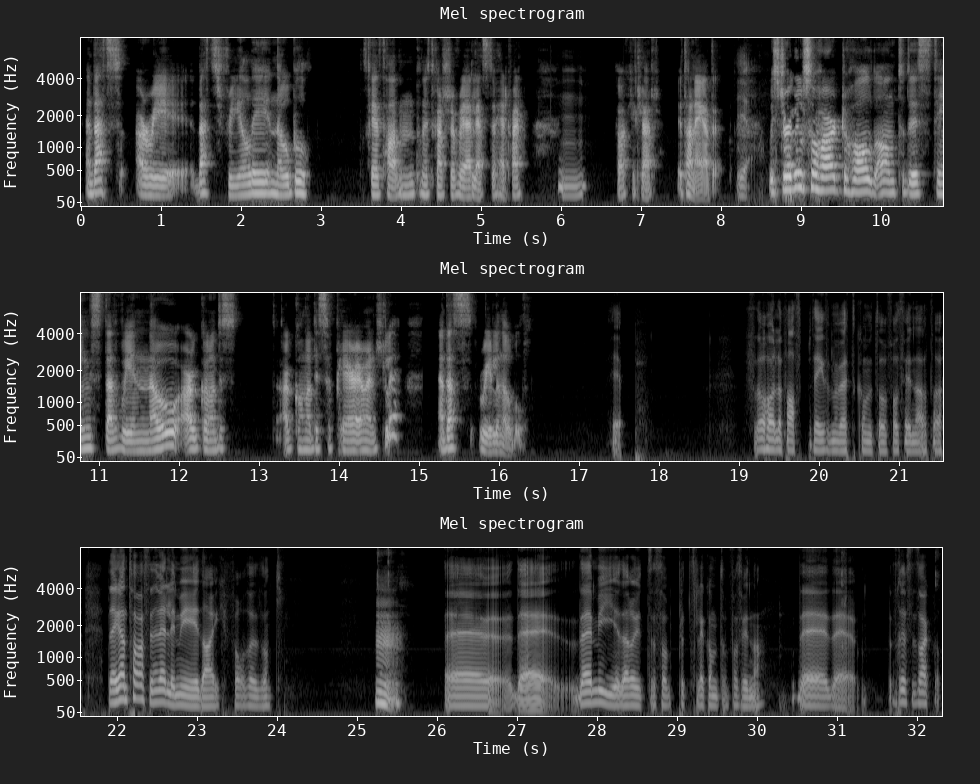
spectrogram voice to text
And that's, a re that's really noble. Skal jeg ta den på nytt, kanskje, for jeg leste jo helt feil. Mm. Jeg var ikke klar. Vi tar den en gang til. Ja. We struggle so hard to hold on to these things that we know are gonna, dis are gonna disappear eventually. And that's really noble. Jepp. Så å holde fast på ting som vi vet kommer til å forsvinne etter. Det kan tas inn veldig mye i dag, for å si det sånn. Mm. Uh, det, det er mye der ute som plutselig kommer til å forsvinne. Det, det, det er triste saker.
